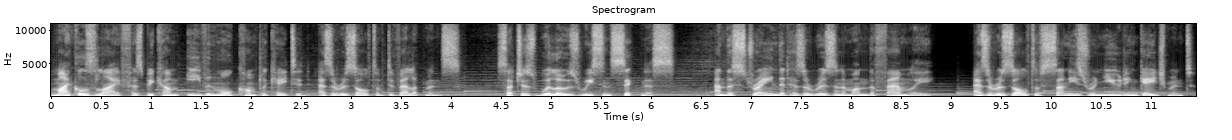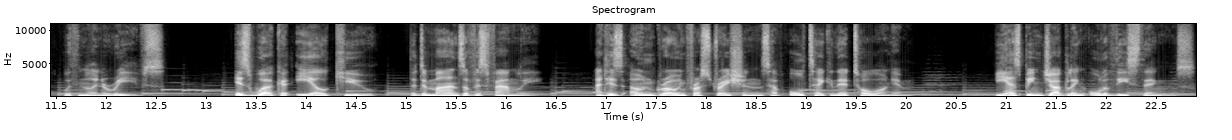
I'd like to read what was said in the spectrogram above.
Michael's life has become even more complicated as a result of developments, such as Willow's recent sickness and the strain that has arisen among the family as a result of Sonny's renewed engagement with Nina Reeves. His work at ELQ the demands of his family, and his own growing frustrations have all taken their toll on him. He has been juggling all of these things.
